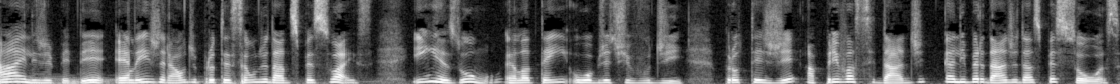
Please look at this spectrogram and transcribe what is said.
A LGPD é a Lei Geral de Proteção de Dados Pessoais. E, em resumo, ela tem o objetivo de proteger a privacidade e a liberdade das pessoas.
